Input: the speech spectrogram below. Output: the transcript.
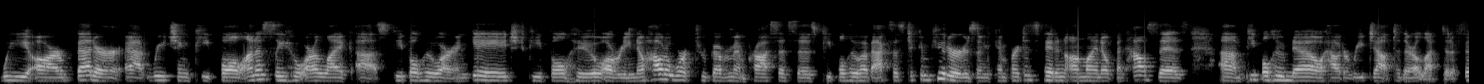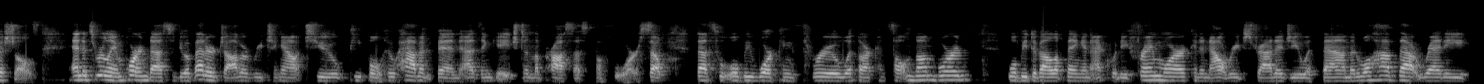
we are better at reaching people honestly who are like us people who are engaged people who already know how to work through government processes people who have access to computers and can participate in online open houses um, people who know how to reach out to their elected officials. And it's really important to us to do a better job of reaching out to people who haven't been as engaged in the process before. So that's what we'll be working through with our consultant on board. We'll be developing an equity framework and an outreach strategy with them, and we'll have that ready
